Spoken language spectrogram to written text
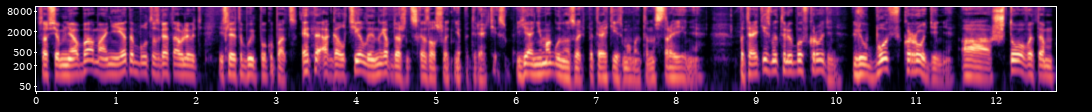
совсем не Обама, они это будут изготавливать, если это будет покупаться. Это оголтелый, ну, я бы даже сказал, что это не патриотизм. Я не могу назвать патриотизмом это настроение. Патриотизм – это любовь к родине. Любовь к родине. А что в этом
